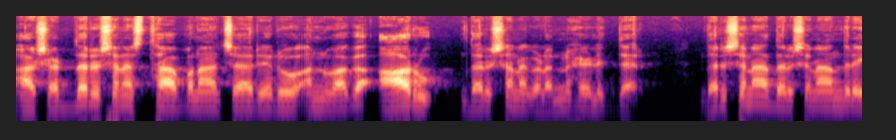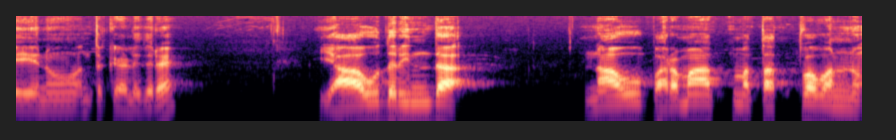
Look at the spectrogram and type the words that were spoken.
ಆ ಷಡ್ದರ್ಶನ ಸ್ಥಾಪನಾಚಾರ್ಯರು ಅನ್ನುವಾಗ ಆರು ದರ್ಶನಗಳನ್ನು ಹೇಳಿದ್ದಾರೆ. ದರ್ಶನ ದರ್ಶನ ಅಂದರೆ ಏನು ಅಂತ ಕೇಳಿದರೆ, ಯಾವುದರಿಂದ ನಾವು ಪರಮಾತ್ಮ ತತ್ವವನ್ನು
